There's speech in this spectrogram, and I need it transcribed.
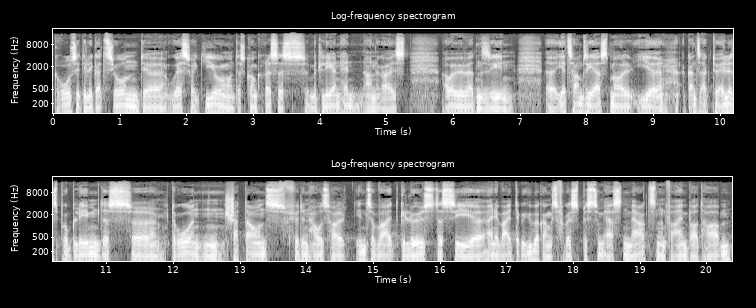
große Delegation der US-Regierung und des Kongresses mit leeren Händen anreist. Aber wir werden sehen. Äh, jetzt haben Sie erstmal Ihr ganz aktuelles Problem des äh, drohenden Shutdowns für den Haushalt insoweit gelöst, dass Sie eine weitere Übergangsfrist bis zum 1. März nun vereinbart haben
